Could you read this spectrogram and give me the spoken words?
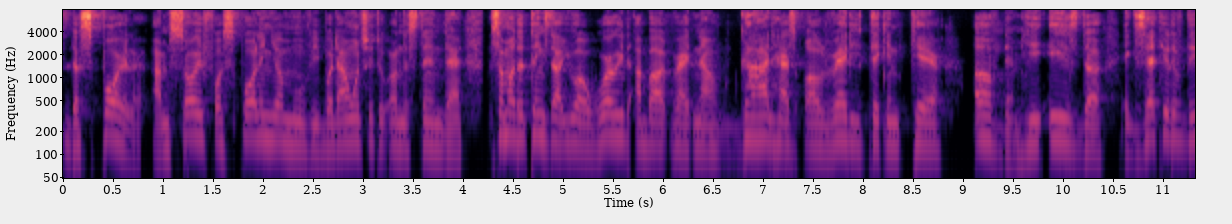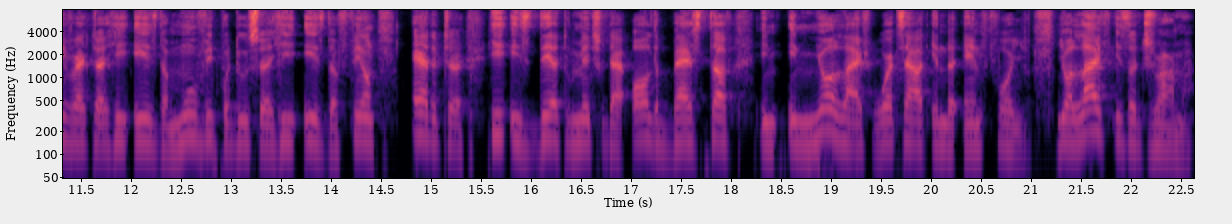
the spoiler. I'm sorry for spoiling your movie, but I want you to understand that some of the things that you are worried about right now, God has already taken care of them. He is the executive director, he is the movie producer, he is the film editor. He is there to make sure that all the bad stuff in, in your life works out in the end for you. Your life is a drama.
